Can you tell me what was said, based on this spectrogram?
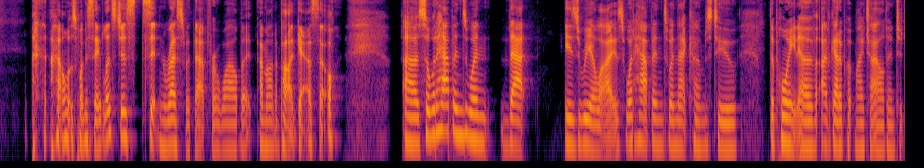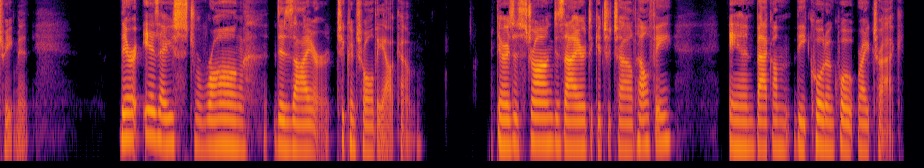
I almost want to say, let's just sit and rest with that for a while, but I'm on a podcast. So, uh, so what happens when that is realized? What happens when that comes to the point of, I've got to put my child into treatment? there is a strong desire to control the outcome. There is a strong desire to get your child healthy and back on the quote unquote right track.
